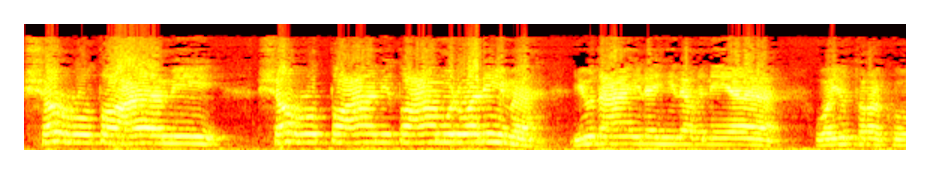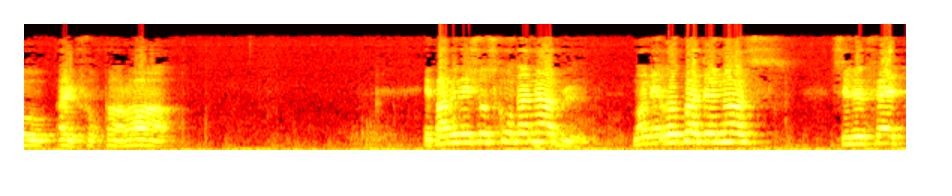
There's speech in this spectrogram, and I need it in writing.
شر طعام شر الطعام طعام الوليمة يدعى إليه الأغنياء ويترك الفقراء Et parmi les choses condamnables dans les repas de noces, c'est le fait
